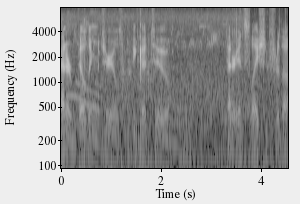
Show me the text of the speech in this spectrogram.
Better building materials would be good too. Better insulation for the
